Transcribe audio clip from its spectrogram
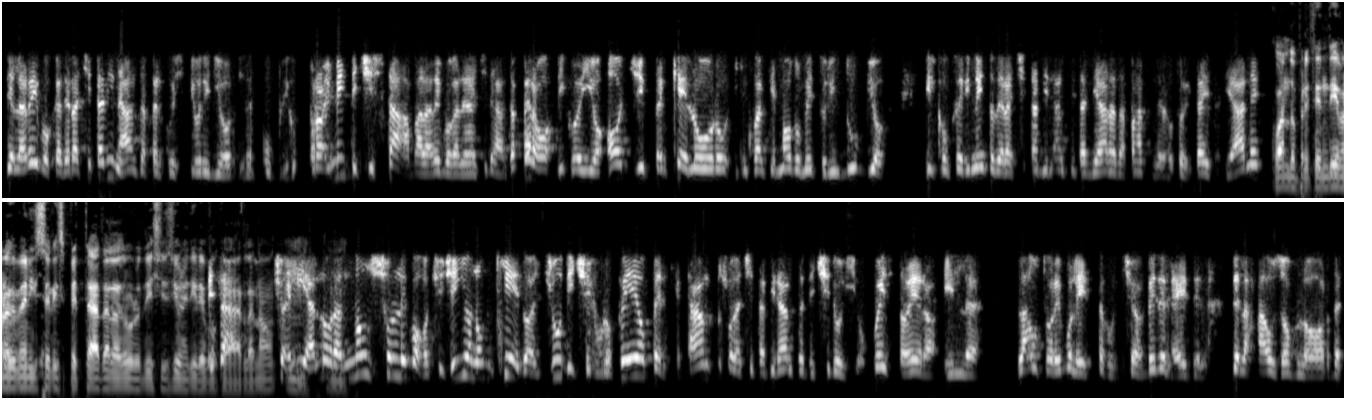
della revoca della cittadinanza per questioni di ordine pubblico. Probabilmente ci stava la revoca della cittadinanza, però dico io oggi perché loro in qualche modo mettono in dubbio il conferimento della cittadinanza italiana da parte delle autorità italiane. Quando pretendevano che venisse rispettata la loro decisione di revocarla, esatto. no? Cioè mm. lì allora mm. non sollevò, cioè io non chiedo al giudice europeo perché tanto sulla cittadinanza decido io. Questa era il, l'autorevolezza, come diceva bene lei, del, della House of Lords.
